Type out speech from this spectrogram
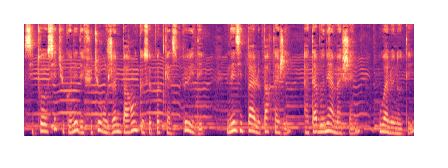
si toi aussi tu connais des futurs ou jeunes parents que ce podcast peut aider, n'hésite pas à le partager, à t'abonner à ma chaîne ou à le noter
